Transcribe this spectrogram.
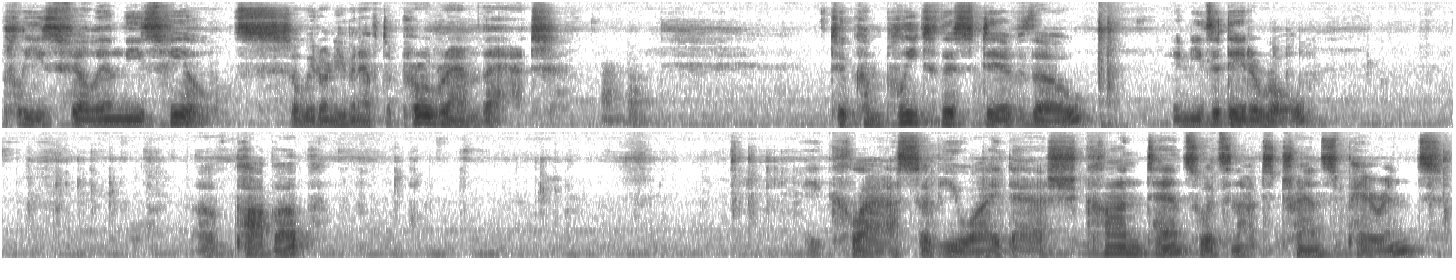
please fill in these fields, so we don't even have to program that. To complete this div, though, it needs a data role of pop-up, a class of UI-content, so it's not transparent,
